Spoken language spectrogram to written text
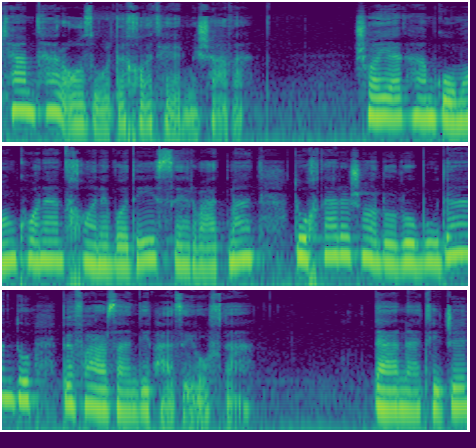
کمتر آزرده خاطر می شوند. شاید هم گمان کنند خانواده ثروتمند دخترشان رو رو بودند و به فرزندی پذیرفتند. در نتیجه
